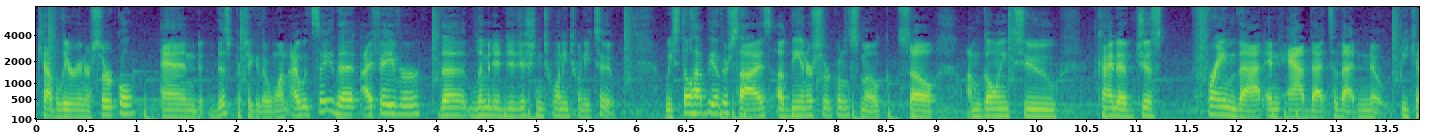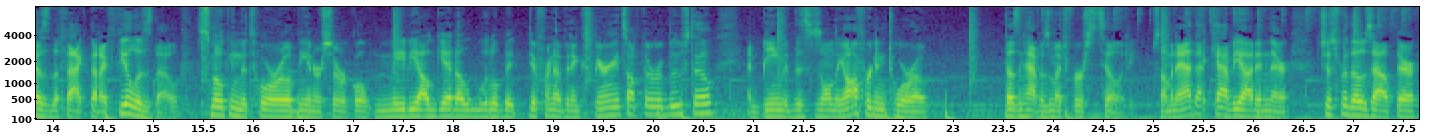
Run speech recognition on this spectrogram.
Cavalier Inner Circle, and this particular one, I would say that I favor the limited edition 2022. We still have the other size of the Inner Circle to smoke, so I'm going to kind of just frame that and add that to that note because of the fact that I feel as though smoking the Toro of the Inner Circle, maybe I'll get a little bit different of an experience off the Robusto, and being that this is only offered in Toro, doesn't have as much versatility. So I'm to add that caveat in there just for those out there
